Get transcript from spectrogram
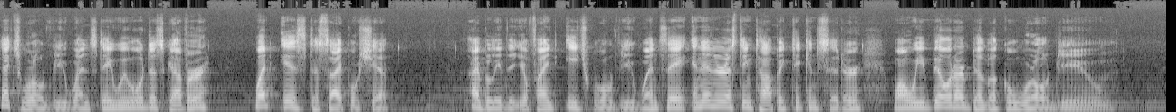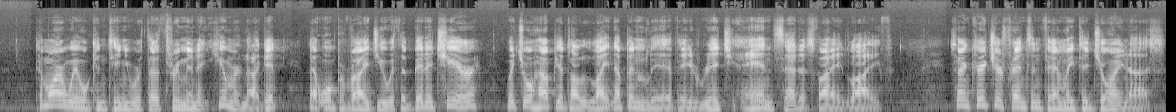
Next Worldview Wednesday, we will discover what is discipleship. I believe that you'll find each Worldview Wednesday an interesting topic to consider while we build our biblical worldview. Tomorrow, we will continue with our three minute humor nugget that will provide you with a bit of cheer, which will help you to lighten up and live a rich and satisfying life. So encourage your friends and family to join us.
